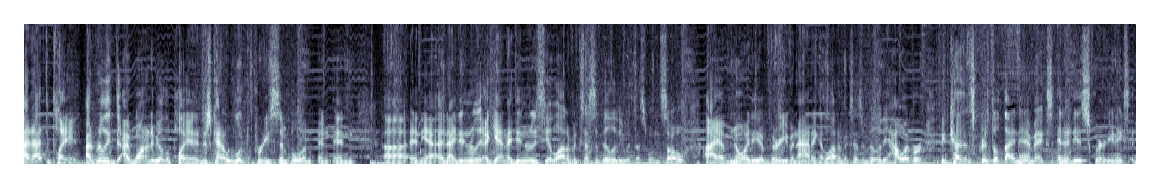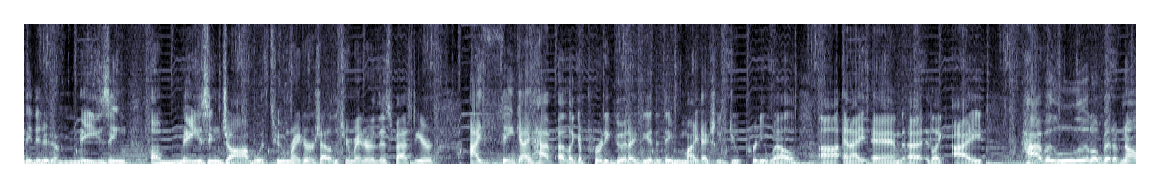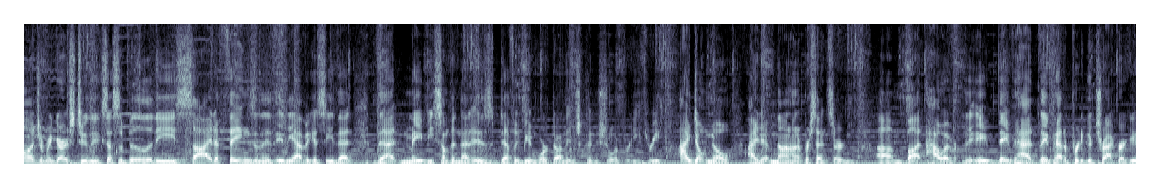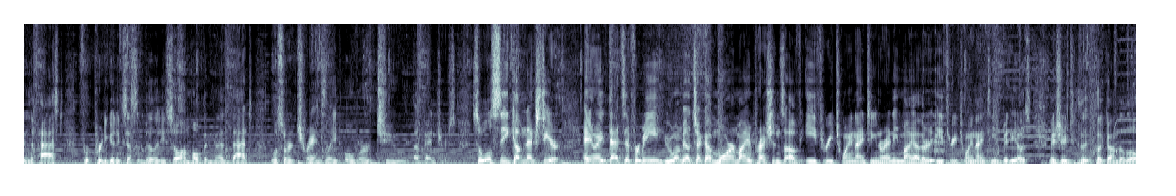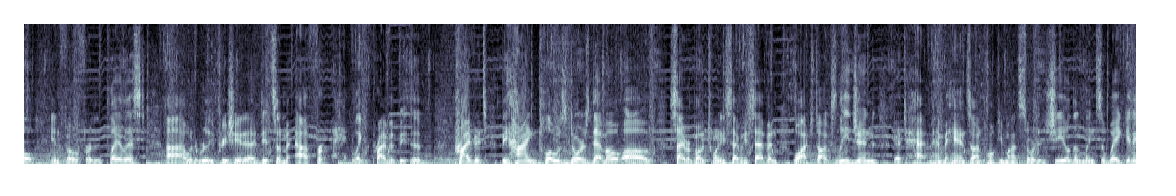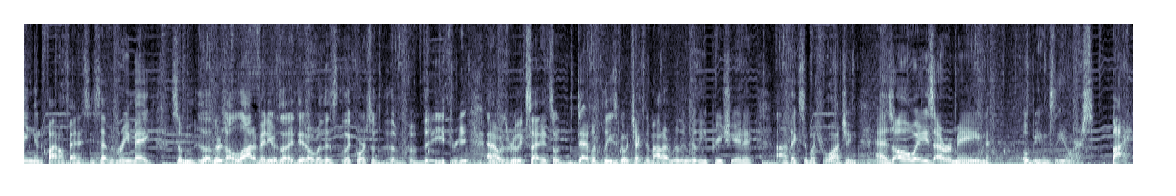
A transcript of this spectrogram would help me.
I'd have to play it. I really, I wanted to be able to play it. It just kind of looked pretty simple and and and uh, and yeah. And I didn't really, again, I didn't really see a lot of accessibility with this one. So I have no idea if they're even adding a lot of accessibility. However, because it's Crystal Dynamics and it is Square Enix, and they did an amazing, amazing job with Tomb Raider or Shadow of the Tomb Raider this past year. I think I have a, like a pretty good idea that they might actually do pretty well. Uh, and I and uh, like I have a little bit of knowledge in regards to the accessibility side of things and the, in the advocacy that that may be something that is definitely being worked on. They just couldn't show it for E3. I don't know. I'm not 100% certain. Um, but however, they, they've had they've had a pretty good track record in the past for pretty good accessibility. So I'm hoping that that will sort of translate over to Avengers. So we'll see come next year. Anyway, that's it for me. You want to be able to check out more of my impressions of E3 2019 or any of my other E3 2019 videos, make sure you click on the little info for the playlist. Uh, I would really appreciate it. I did some uh, for, like a private, uh, private behind closed doors demo of Cyberpunk 2077, Watch Dogs Legion. Got to have, my hands on Pokemon Sword and Shield and Link's Awakening and Final Fantasy VII Remake. So there's a lot of videos that I did over this the course of, of, of the E3, and I was really excited. So definitely please go check them out. I really, really appreciate it. Uh, thanks so much for watching. As always, I remain obediently yours. Bye.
